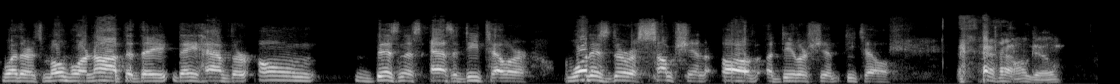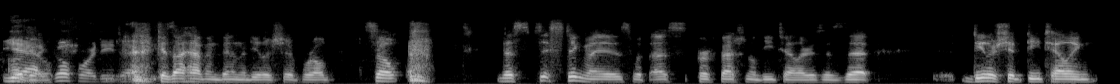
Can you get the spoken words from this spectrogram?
whether it's mobile or not, that they they have their own business as a detailer? What is their assumption of a dealership detail? I'll go. I'll yeah, go. go for it, DJ. Because I haven't been in the dealership world, so the st- stigma is with us professional detailers is that dealership detailing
